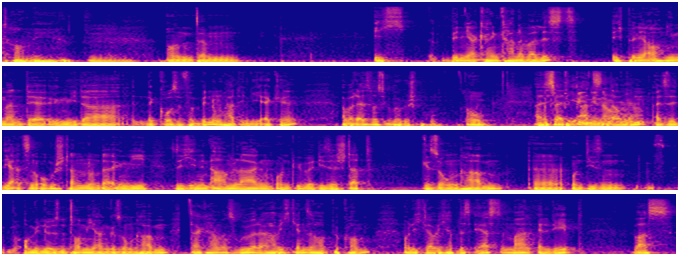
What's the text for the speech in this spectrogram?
Tommy. Und ähm, ich bin ja kein Karnevalist. Ich bin ja auch niemand, der irgendwie da eine große Verbindung hat in die Ecke. Aber da ist was übergesprungen. Oh. Als, da die Atzen da oben, als die Atzen oben standen und da irgendwie sich in den Armen lagen und über diese Stadt gesungen haben äh, und diesen ominösen Tommy angesungen haben, da kam was rüber, da habe ich Gänsehaut bekommen. Und ich glaube, ich habe das erste Mal erlebt, was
